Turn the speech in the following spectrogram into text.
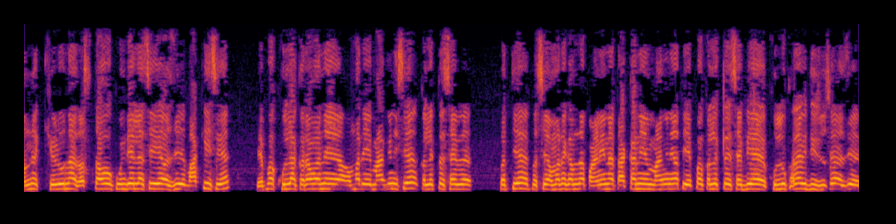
અનેક ખેડૂના રસ્તાઓ કુંડેલા છે હજી બાકી છે. એ પણ ખુલ્લા કરાવવાની અમારી માંગણી છે. કલેક્ટર સાહેબ પ્રત્યે પછી અમારા ગામના પાણીના ટાંકાની માંગણી હતી. એ પણ કલેક્ટર સાહેબે ખુલ્લું કરાવી દીધું છે. હજી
